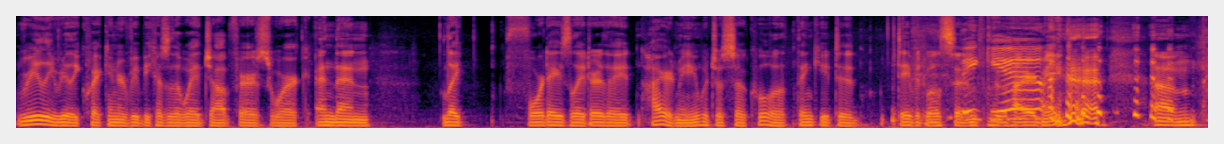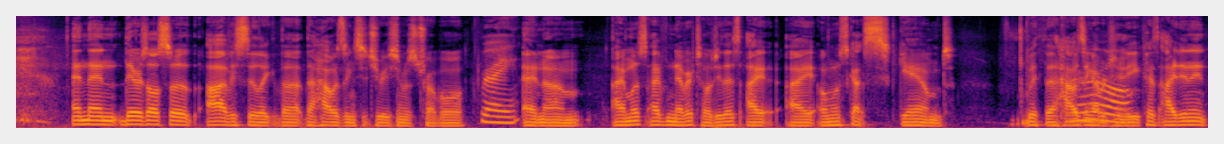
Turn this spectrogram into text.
really really quick interview because of the way job fairs work, and then like four days later they hired me, which was so cool. Thank you to David Wilson Thank who you. hired me. um, and then there's also obviously like the the housing situation was trouble, Right. and um, I almost I've never told you this. I I almost got scammed with the housing Girl. opportunity because I didn't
